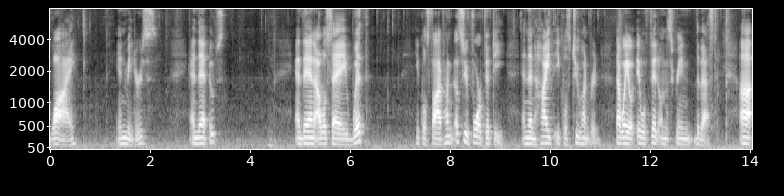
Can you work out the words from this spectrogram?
y in meters. And then, oops, and then I will say width equals 500. Let's do 450. And then height equals 200. That way it will fit on the screen the best. Uh,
